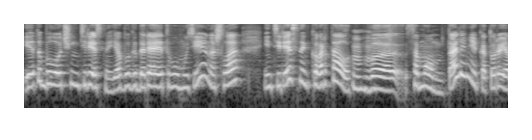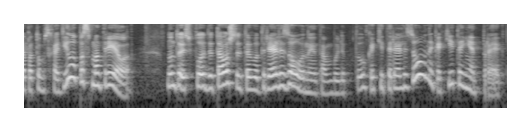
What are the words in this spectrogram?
и это было очень интересно. Я благодаря этому музею нашла интересный квартал угу. в самом Таллине, который я потом сходила, посмотрела. Ну, то есть вплоть до того, что это вот реализованные там были, ну, какие-то реализованные, какие-то нет проект.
